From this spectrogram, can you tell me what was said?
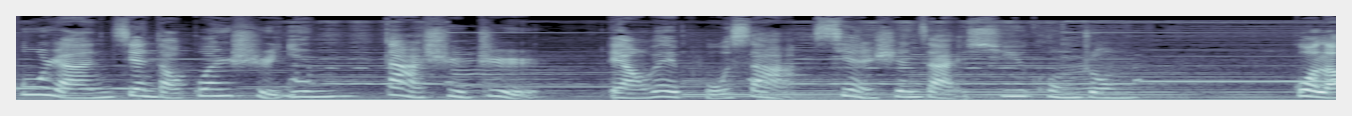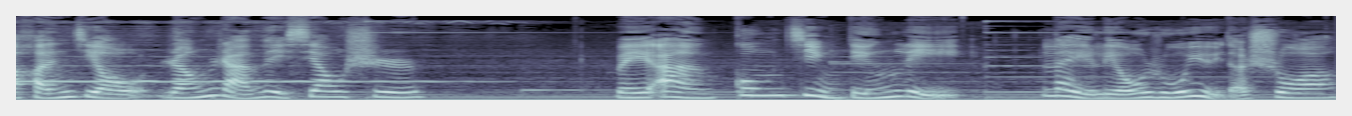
突然见到观世音、大势至两位菩萨现身在虚空中。过了很久，仍然未消失。唯按恭敬顶礼，泪流如雨地说：“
